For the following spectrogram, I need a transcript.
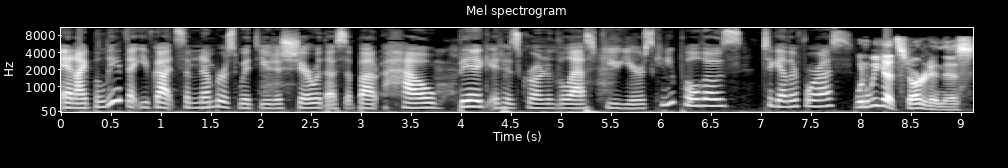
And I believe that you've got some numbers with you to share with us about how big it has grown in the last few years. Can you pull those together for us? When we got started in this,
